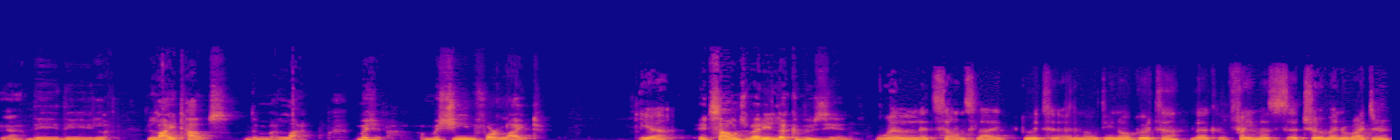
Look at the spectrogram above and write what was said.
yeah. the the lighthouse, the machine for light. Yeah. It sounds very Le Corbusier. Well, it sounds like Goethe. I don't know. Do you know Goethe, the famous uh, German writer?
